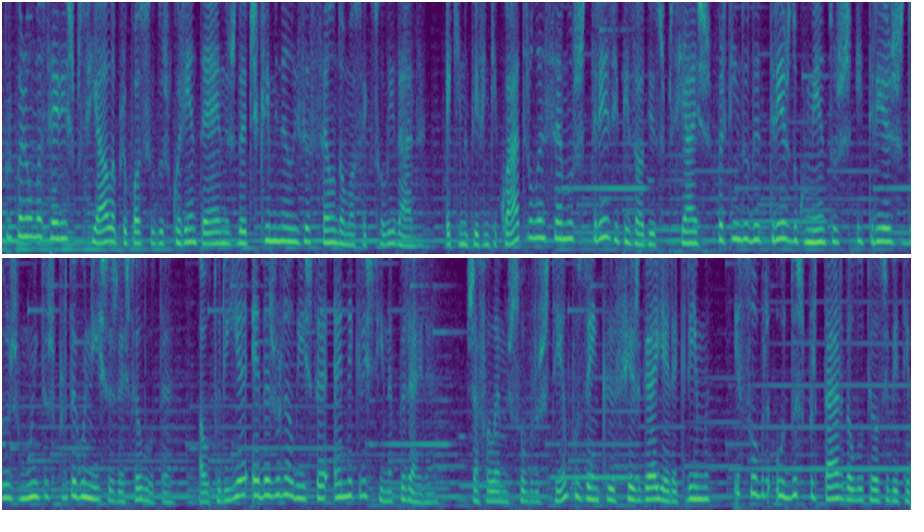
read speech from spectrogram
preparou uma série especial a propósito dos 40 anos da descriminalização da homossexualidade. Aqui no P24 lançamos três episódios especiais, partindo de três documentos e três dos muitos protagonistas desta luta. A autoria é da jornalista Ana Cristina Pereira. Já falamos sobre os tempos em que ser gay era crime e sobre o despertar da luta LGBT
